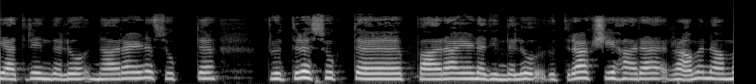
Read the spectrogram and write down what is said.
ಯಾತ್ರೆಯಿಂದಲೂ ನಾರಾಯಣ ಸೂಕ್ತ ರುದ್ರ ಸೂಕ್ತ ಪಾರಾಯಣದಿಂದಲೂ ರುದ್ರಾಕ್ಷಿಹಾರ, ರಾಮನಾಮ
